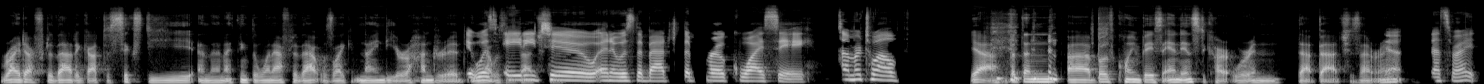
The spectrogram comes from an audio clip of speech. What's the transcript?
right after that, it got to 60. And then I think the one after that was like 90 or 100. It was, was 82. And it was the batch that broke YC. Summer 12. Yeah. But then uh, both Coinbase and Instacart were in that batch. Is that right? Yeah, that's right.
